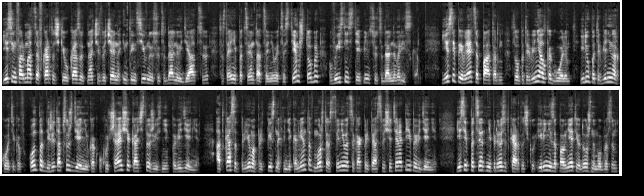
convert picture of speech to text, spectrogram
Если информация в карточке указывает на чрезвычайно интенсивную суицидальную идеацию, состояние пациента оценивается с тем, чтобы выяснить степень суицидального риска. Если появляется паттерн злоупотребления алкоголем или употребления наркотиков, он подлежит обсуждению как ухудшающее качество жизни поведение. Отказ от приема предписанных медикаментов может расцениваться как препятствующая терапии поведения. Если пациент не приносит карточку или не заполняет ее должным образом,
